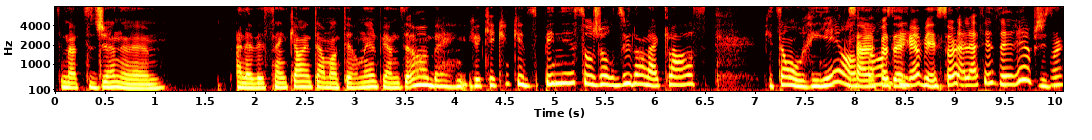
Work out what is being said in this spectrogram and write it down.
c'est ma petite jeune, euh, elle avait 5 ans, elle était en maternelle, puis elle me disait, ah ben, il y a quelqu'un qui a dit pénis aujourd'hui dans la classe. Puis tu sais, on riait ensemble. Ça la faisait rire, bien sûr. ça la faisait rire. Puis j'ai dit, Ouais.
